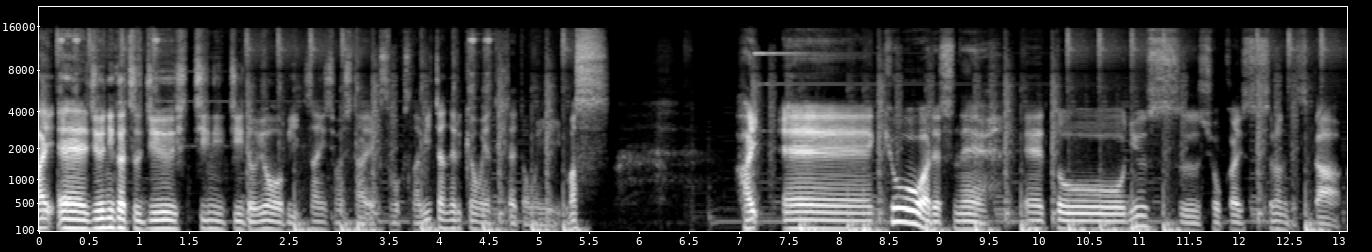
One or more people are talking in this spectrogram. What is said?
はい、えー、12月17日土曜日、サインしました Xbox ナビチャンネル今日もやっていきたいと思います。はい、えー、今日はですね、えっ、ー、と、ニュース紹介するんですが、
